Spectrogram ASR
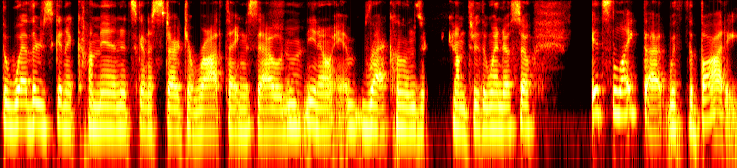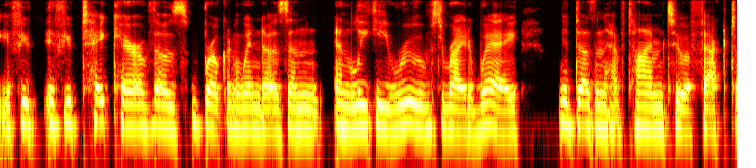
the weather's going to come in it's going to start to rot things out sure. you know raccoons come through the window. So it's like that with the body. If you if you take care of those broken windows and and leaky roofs right away it doesn't have time to affect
